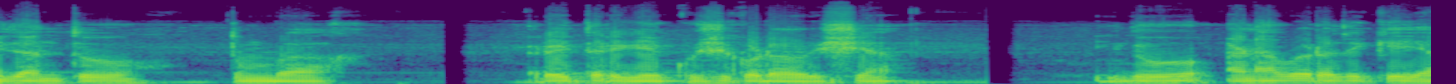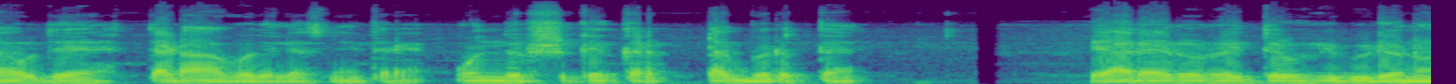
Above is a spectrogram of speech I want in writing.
ಇದಂತೂ ತುಂಬ ರೈತರಿಗೆ ಖುಷಿ ಕೊಡೋ ವಿಷಯ. ಇದು ಹಣ ಬರೋದಕ್ಕೆ ಯಾವುದೇ ತಡ ಆಗೋದಿಲ್ಲ ಸ್ನೇಹಿತರೆ. ಒಂದು ವರ್ಷಕ್ಕೆ ಕರೆಕ್ಟಾಗಿ ಬರುತ್ತೆ. ಯಾರ್ಯಾರು ರೈತರು ಈ ವಿಡಿಯೋನ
